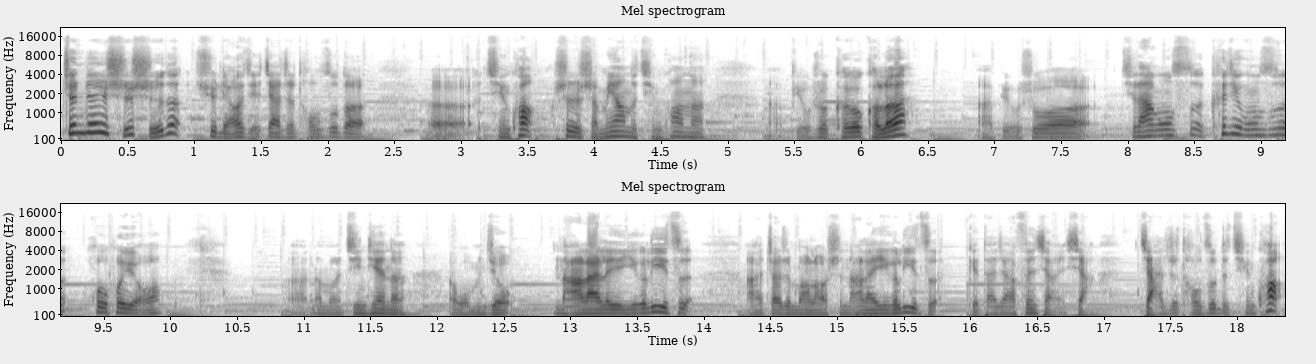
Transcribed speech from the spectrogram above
真真实实的去了解价值投资的呃情况是什么样的情况呢？啊，比如说可口可乐啊，比如说其他公司、科技公司会不会有？啊，那么今天呢，啊我们就。拿来了一个例子啊，赵振宝老师拿来一个例子给大家分享一下价值投资的情况。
